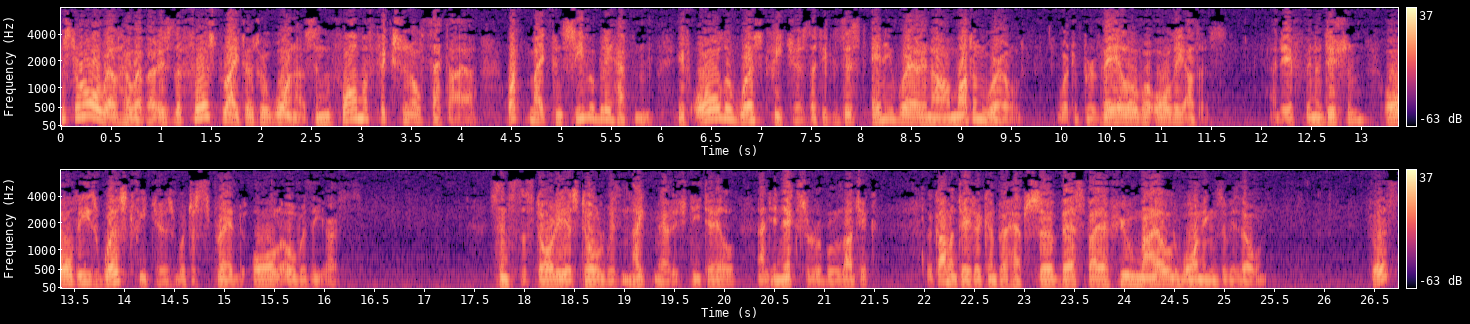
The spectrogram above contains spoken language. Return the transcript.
Mr. Orwell, however, is the first writer to warn us in the form of fictional satire what might conceivably happen if all the worst features that exist anywhere in our modern world were to prevail over all the others, and if, in addition, all these worst features were to spread all over the earth. Since the story is told with nightmarish detail and inexorable logic, the commentator can perhaps serve best by a few mild warnings of his own. First,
